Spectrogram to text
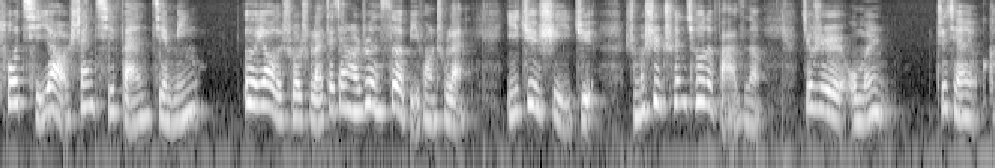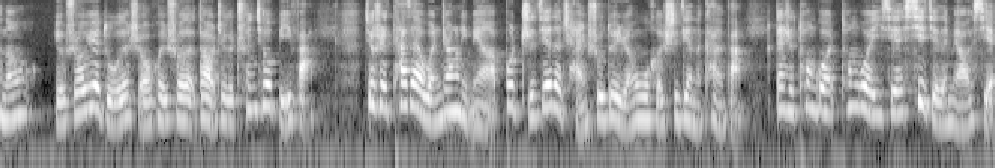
搓其要，删其繁，简明扼要的说出来，再加上润色比方出来，一句是一句。什么是春秋的法子呢？就是我们之前可能有时候阅读的时候会说得到这个春秋笔法。就是他在文章里面啊，不直接的阐述对人物和事件的看法，但是通过通过一些细节的描写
